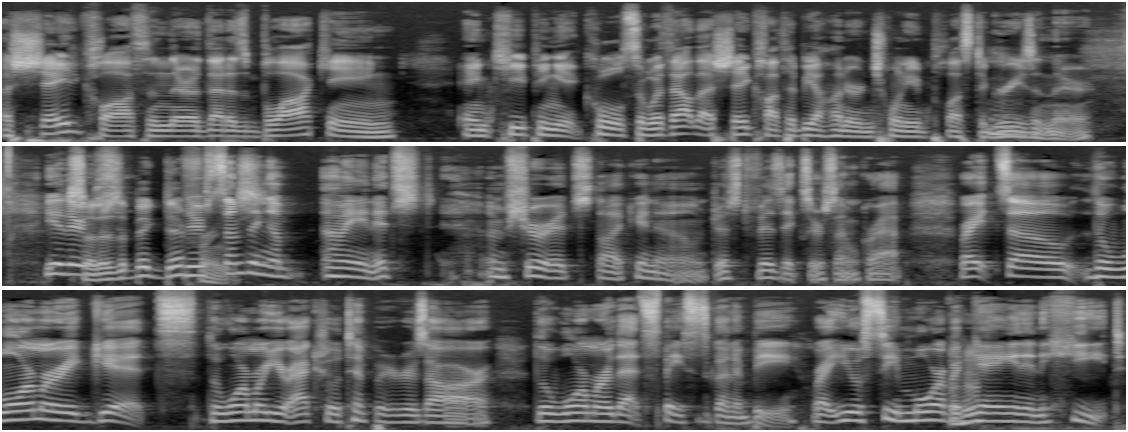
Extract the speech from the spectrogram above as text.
a shade cloth in there that is blocking and keeping it cool so without that shade cloth it'd be 120 plus degrees in there Yeah, there's, So there's a big difference. There's something. I mean, it's. I'm sure it's like you know, just physics or some crap, right? So the warmer it gets, the warmer your actual temperatures are, the warmer that space is going to be, right? You'll see more of a Mm-hmm. gain in heat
